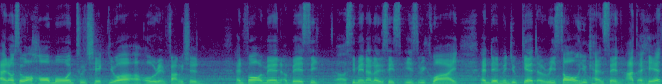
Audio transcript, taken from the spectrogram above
and also a hormone to check your uh, ovarian function. And for a man, a basic uh, semen analysis is required. And then when you get a result, you can send us ahead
